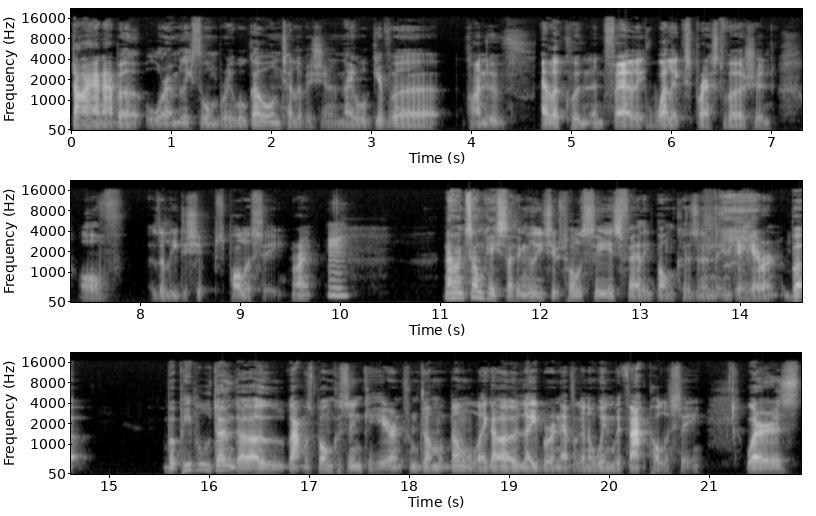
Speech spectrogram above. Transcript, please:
Diane Abbott or Emily Thornberry will go on television and they will give a kind of eloquent and fairly well expressed version of the leadership's policy, right? Hmm. Now, in some cases, I think the leadership's policy is fairly bonkers and incoherent, but but people don't go, oh, that was bonkers and incoherent from John McDonnell. They go, oh, Labour are never going to win with that policy. Whereas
